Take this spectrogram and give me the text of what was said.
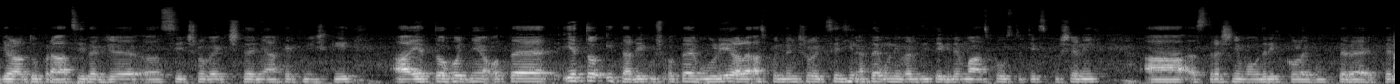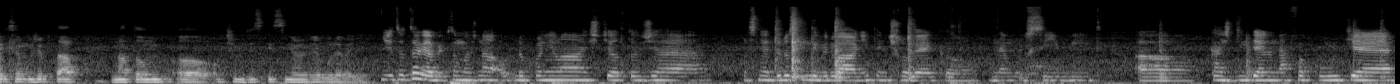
dělal tu práci, takže eh, si člověk čte nějaké knížky a je to hodně o té, je to i tady už o té vůli, ale aspoň ten člověk sedí na té univerzitě, kde má spoustu těch zkušených a strašně moudrých kolegů, které, kterých se může ptát na tom, eh, o čem vždycky snil, že bude vědět. Je to tak, abych to možná doplnila ještě o to, že vlastně je to dost individuální, ten člověk eh, nemusí být každý den na fakultě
